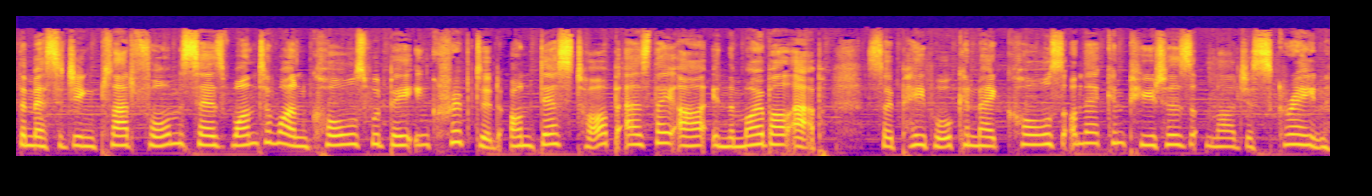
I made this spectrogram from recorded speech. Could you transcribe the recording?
The messaging platform says one to one calls would be encrypted on desktop as they are in the mobile app, so people can make calls on their computer's larger screen.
